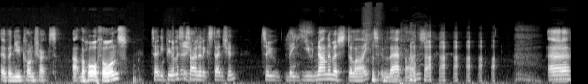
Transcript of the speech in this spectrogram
of a new contract at the Hawthorns. Tony Pulis has signed an extension to the unanimous delight of their fans. Uh,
